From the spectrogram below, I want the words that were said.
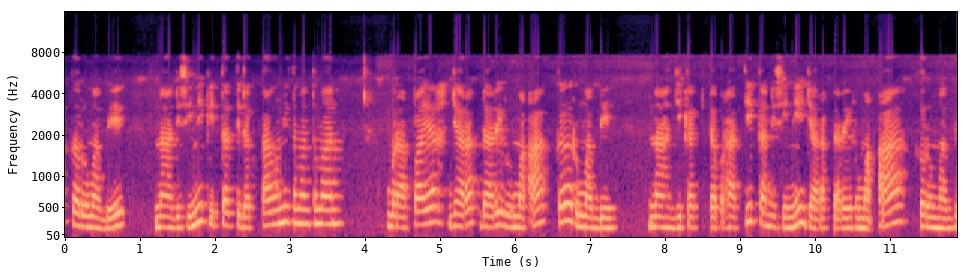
ke rumah B. Nah, di sini kita tidak tahu nih teman-teman, berapa ya jarak dari rumah A ke rumah B. Nah, jika kita perhatikan di sini jarak dari rumah A ke rumah B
